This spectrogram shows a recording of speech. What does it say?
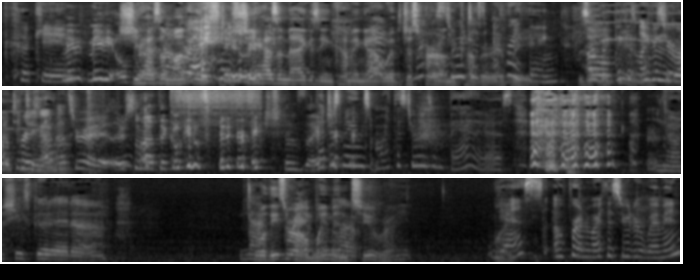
cooking. Maybe, maybe Oprah. She has a not monthly. Right. She has a magazine coming out with just her on the Stewart does cover every. everything. Is Oh, because Yeah. Martha Even Stewart go to went to prison. jail. That's right. There's some ethical considerations there. That just means Martha Stewart's a badass. No, she's good at uh. Well, these are all women too, right? Yes, Oprah and Martha Stewart are women.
